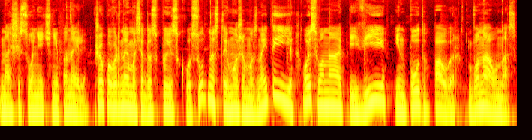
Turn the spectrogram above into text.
наші сонячні панелі. Якщо повернемося до списку сутностей, можемо знайти її. Ось вона PV Input Power. Вона у нас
